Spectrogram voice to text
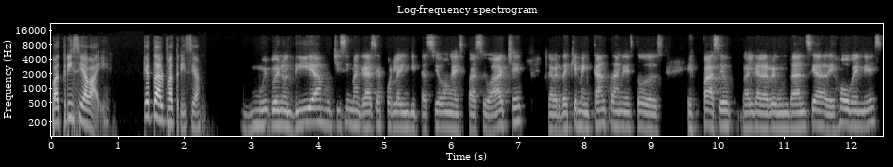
Patricia Valle. ¿Qué tal, Patricia? Muy buenos días, muchísimas gracias por la invitación a Espacio H. La verdad es que me encantan estos espacios, valga la redundancia, de jóvenes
